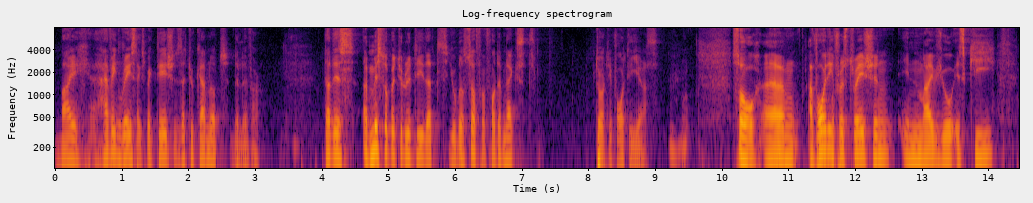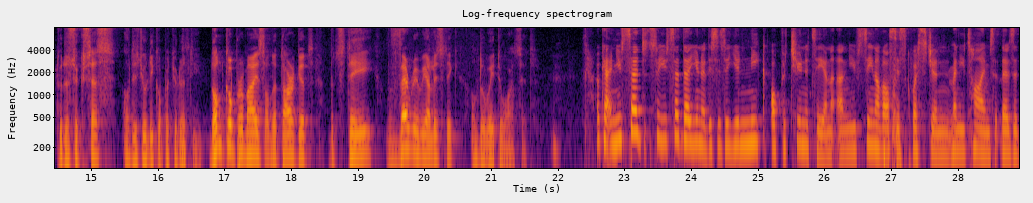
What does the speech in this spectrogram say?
by having raised expectations that you cannot deliver. That is a missed opportunity that you will suffer for the next 30, 40 years. Mm -hmm. So um, avoiding frustration, in my view, is key to the success of this unique opportunity. Don't compromise on the target, but stay very realistic on the way towards it. Okay, and you said so. You said there, you know, this is a unique opportunity, and, and you've seen I've asked this question many times that there's a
